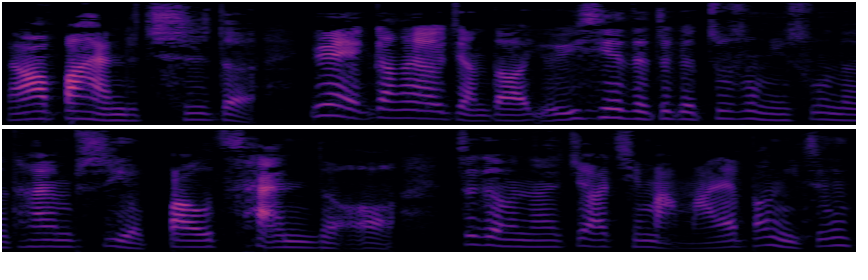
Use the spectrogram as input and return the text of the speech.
然后包含的吃的。因为刚刚有讲到，有一些的这个住宿民宿呢，他们是有包餐的哦。这个呢，就要请妈妈来帮你先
